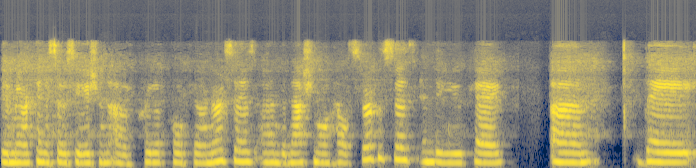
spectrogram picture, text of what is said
the American Association of Critical Care Nurses, and the National Health Services in the UK. Um, they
